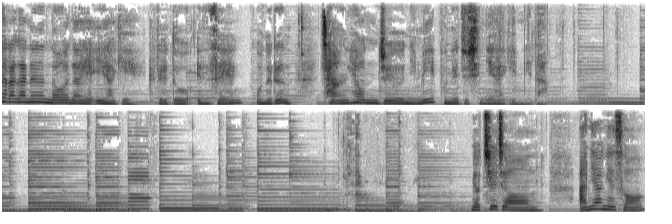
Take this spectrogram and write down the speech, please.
살아가는 너와 나의 이야기 그래도 인생 오늘은 장현주 님이 보내주신 이야기입니다. 며칠 전 안양에서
